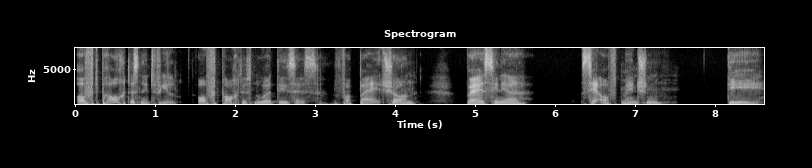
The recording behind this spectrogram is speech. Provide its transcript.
Oft braucht es nicht viel. Oft braucht es nur dieses Vorbeischauen, weil es sind ja sehr oft Menschen, die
